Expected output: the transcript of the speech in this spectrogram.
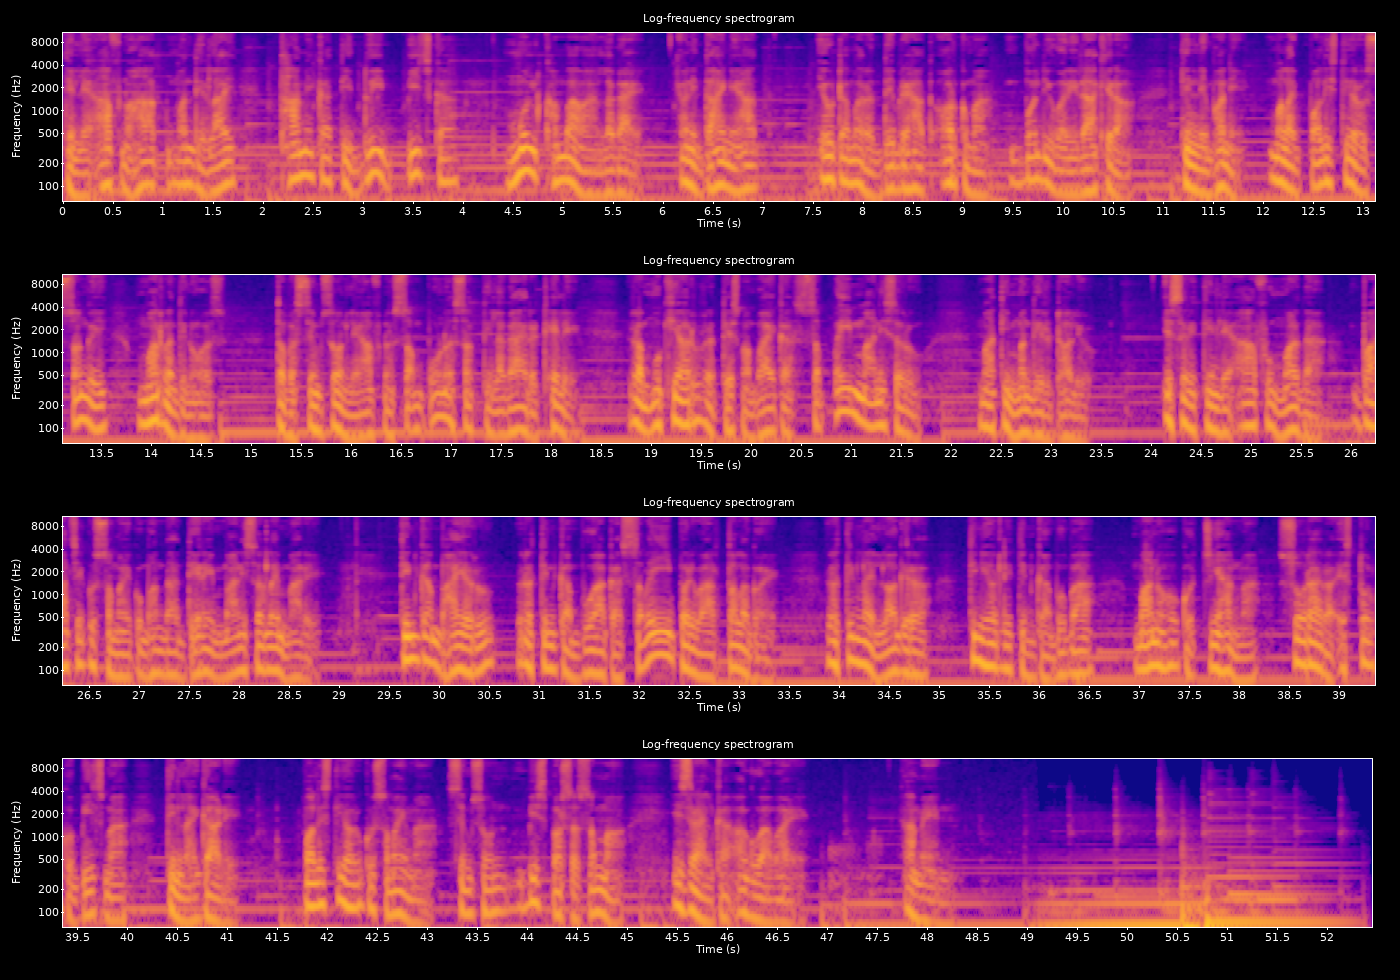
तिनले आफ्नो हात मन्दिरलाई थामेका ती दुई बीचका मूल खम्बामा लगाए। अनि दाहिने हात एउटामा र देब्रे हात अर्कोमा बलियो गरी राखेर तिनले भने मलाई पलिस्तीहरूसँगै मर्न दिनुहोस्। तब सिम्सोनले आफ्नो सम्पूर्ण शक्ति लगाएर ठेले र मुखियाहरू र त्यसमा भएका सबै मानिसहरू माथि मन्दिर ढल्यो। यसरी तिनले आफू मर्दा बाँचेको समयको भन्दा धेरै मानिसहरूलाई मारे। तिनका भाइहरू र तिनका बुवाका सबै परिवार तल गए र तिनलाई लगेर तिनीहरूले तिनका बुबा मानोहोको चिहानमा सोरा र एस्तोलको बीचमा तिनलाई गाडे। पलिस्तीहरूको समयमा सिम्सोन बिस वर्षसम्म इजरायलका अगुवा भए। आमेन।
